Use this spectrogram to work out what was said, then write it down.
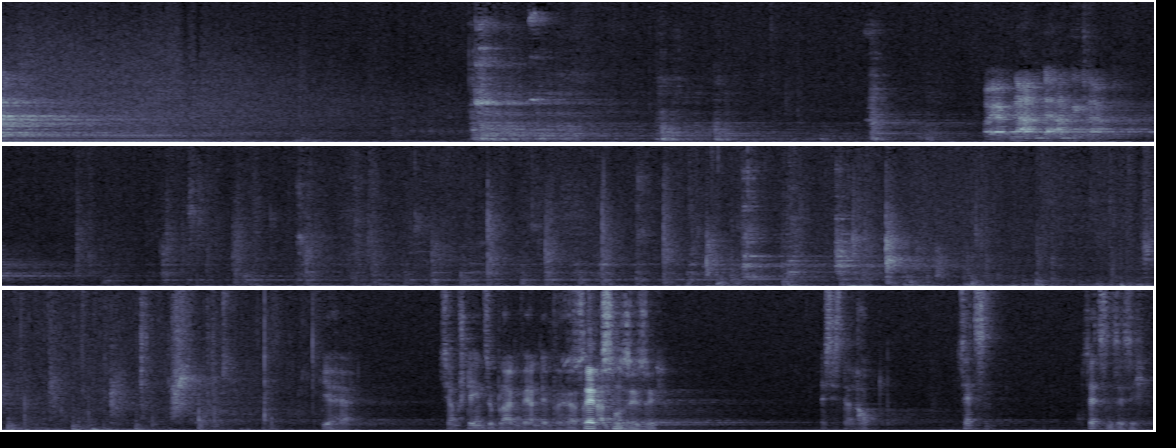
Euer Gnaden, der Angeklagte. Hierher. Sie haben stehen zu bleiben während dem Verhör. Setzen? Sie sich. Es ist erlaubt. Setzen. Setzen Sie sich.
